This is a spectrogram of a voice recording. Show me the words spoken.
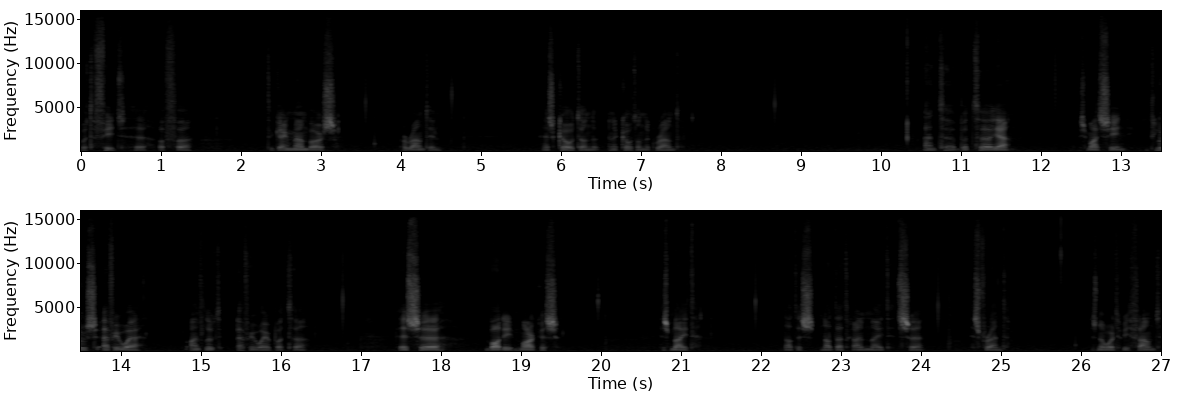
with the feet uh, of uh, the gang members around him, and his coat on the and a coat on the ground. And uh, but uh, yeah, as you might have seen, it loose everywhere, unflued everywhere. But uh, his uh, body, Marcus, his mate, not his, not that kind of mate. It's his friend. Is nowhere to be found.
